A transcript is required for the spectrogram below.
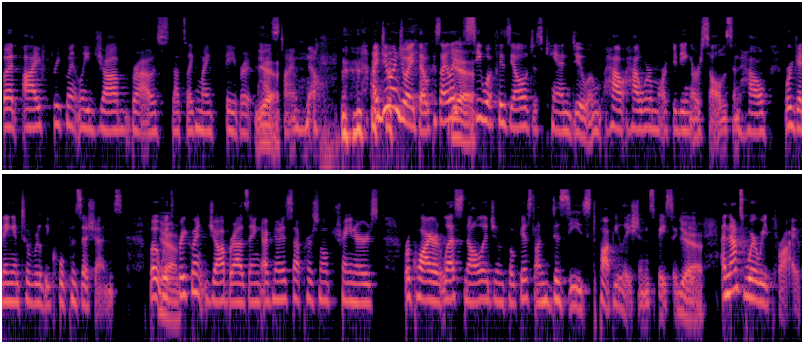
but I frequently job browse. That's like my favorite Yeah. pastime. No, I do enjoy it though because I like Yeah. to see what physiologists can do and how how we're marketing ourselves and how we're getting into really cool positions. But Yeah. with frequent job browsing, I've noticed that personal trainers require less knowledge and focused on diseased populations, basically, Yeah, and that's where we thrive.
